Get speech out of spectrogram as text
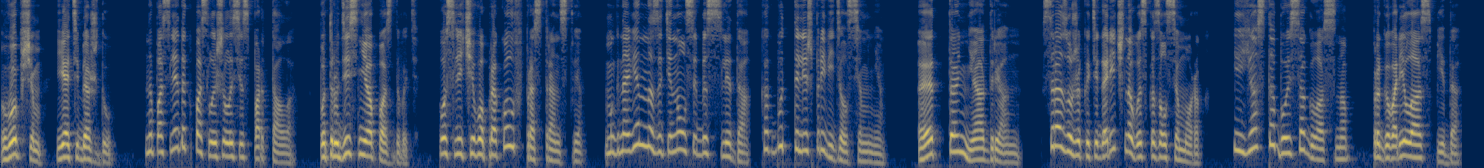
«В общем, я тебя жду». Напоследок послышалось из портала. «Потрудись не опаздывать». После чего прокол в пространстве мгновенно затянулся без следа, как будто лишь привиделся мне. «Это не Адриан», – сразу же категорично высказался Морок. «И я с тобой согласна», – проговорила Аспида.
